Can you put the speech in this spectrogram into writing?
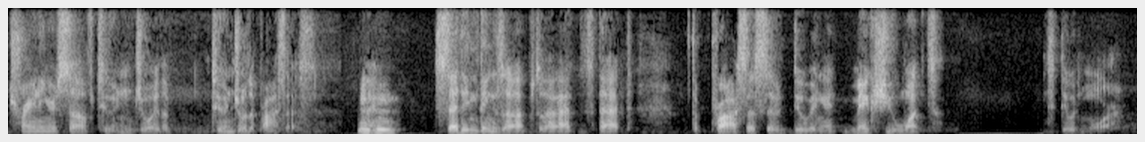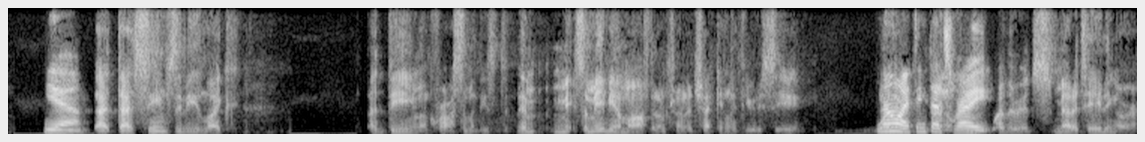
training yourself to enjoy the to enjoy the process. Right? hmm Setting things up so that that the process of doing it makes you want to do it more. yeah, That that seems to be like a theme across some of these. So maybe I'm off, and I'm trying to check in with you to see. no, I think that's right. Whether it's meditating or,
